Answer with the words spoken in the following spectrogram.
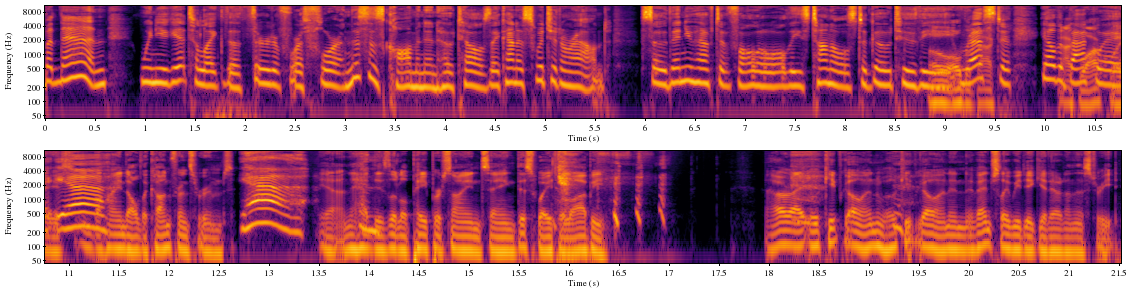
but then when you get to like the third or fourth floor and this is common in hotels they kind of switch it around so then you have to follow all these tunnels to go to the Oh, the rest back- of yeah the back, way yeah behind all the conference rooms. yeah Yeah, and they had these little paper signs saying "This way to lobby." all right, we'll keep going. We'll keep going, and eventually we did get out on the street.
